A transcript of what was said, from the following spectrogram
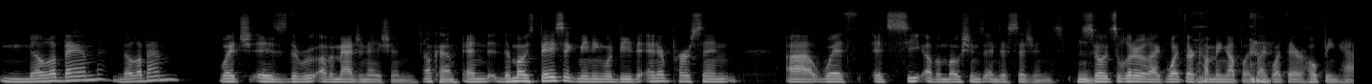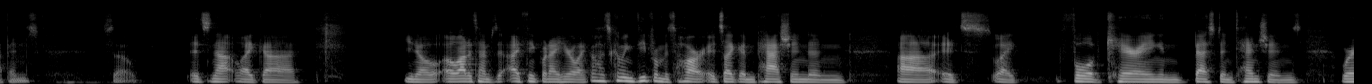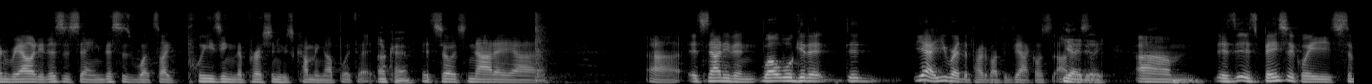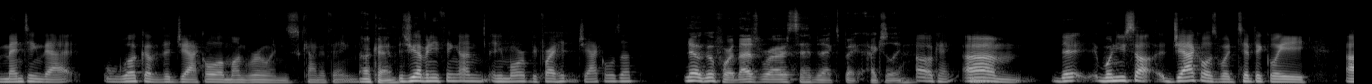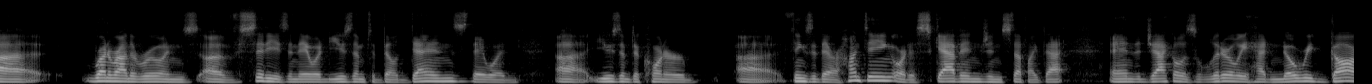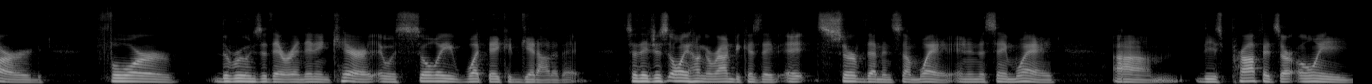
millibam, millibam, which is the root of imagination. okay. And the most basic meaning would be the inner person uh, with its seat of emotions and decisions. So it's literally like what they're coming up with, like what they're hoping happens. So it's not like, uh, you know, a lot of times I think when I hear like, oh, it's coming deep from his heart, it's like impassioned and uh, it's like full of caring and best intentions. Where in reality, this is saying this is what's like pleasing the person who's coming up with it. Okay. It's so it's not a. Uh, uh, it's not even. Well, we'll get it. Did yeah? You read the part about the jackals, I did. obviously. Um, it's, it's basically cementing that look of the jackal among ruins kind of thing. Okay. Did you have anything on anymore before I hit jackals up? No, go for it. That's where I was headed next, ba- actually. Oh, okay. Mm-hmm. Um, the, when you saw jackals would typically uh, run around the ruins of cities, and they would use them to build dens. They would uh, use them to corner uh, things that they are hunting or to scavenge and stuff like that. And the jackals literally had no regard for the ruins that they were in. They didn't care. It was solely what they could get out of it. So they just only hung around because they it served them in some way. And in the same way, um, these prophets are only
